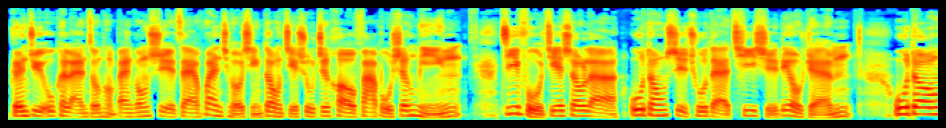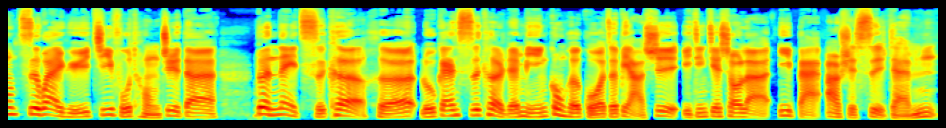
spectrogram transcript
根据乌克兰总统办公室在换球行动结束之后发布声明，基辅接收了乌东释出的七十六人，乌东自外于基辅统治的。顿内茨克和卢甘斯克人民共和国则表示，已经接收了一百二十四人。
